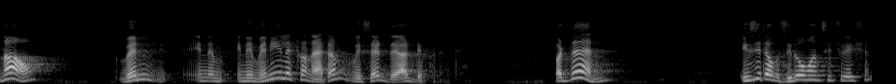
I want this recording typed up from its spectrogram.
Now, when in a, in a many electron atom we said they are different, but then is it a 0 1 situation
